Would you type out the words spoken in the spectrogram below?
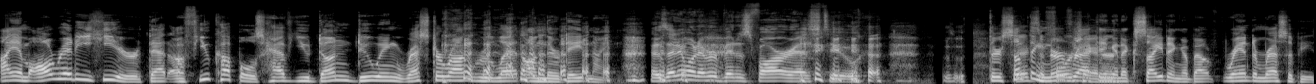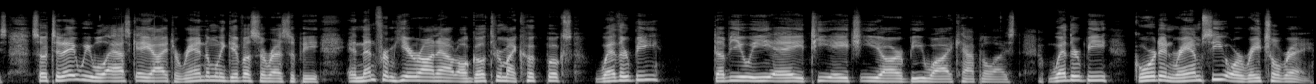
I am already here that a few couples have you done doing restaurant roulette on their date night. Has anyone ever been as far as to? There's something nerve wracking and exciting about random recipes. So today we will ask AI to randomly give us a recipe, and then from here on out, I'll go through my cookbooks Weatherby, W E A T H E R B Y capitalized, Weatherby, Gordon Ramsay, or Rachael Ray.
